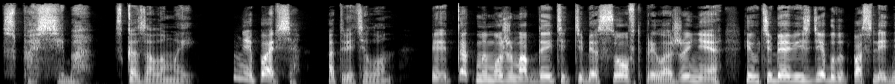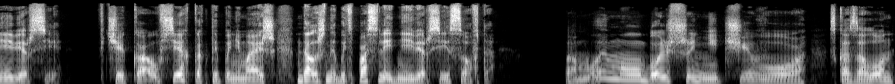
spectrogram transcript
«Спасибо», — сказала Мэй. «Не парься», — ответил он. «И так мы можем апдейтить тебе софт, приложение, и у тебя везде будут последние версии. В ЧК у всех, как ты понимаешь, должны быть последние версии софта». «По-моему, больше ничего», — сказал он,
